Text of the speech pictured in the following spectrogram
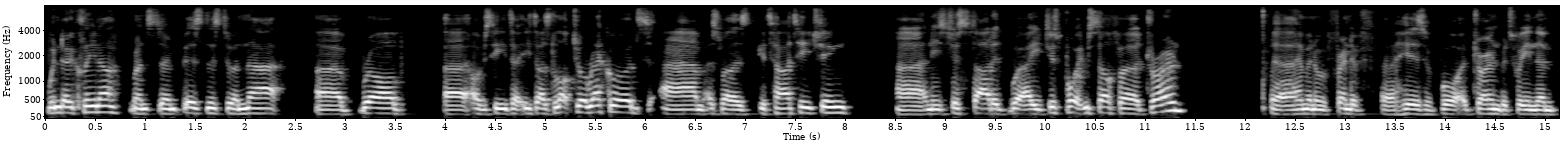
window cleaner, runs his own business doing that. Uh, Rob, uh, obviously, he, do, he does Lockjaw Records um, as well as guitar teaching, uh, and he's just started. Well, he just bought himself a drone. Uh, him and a friend of uh, his have bought a drone between them,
